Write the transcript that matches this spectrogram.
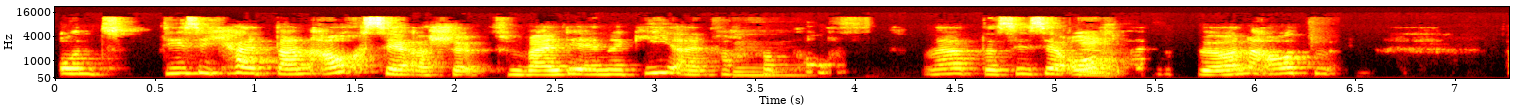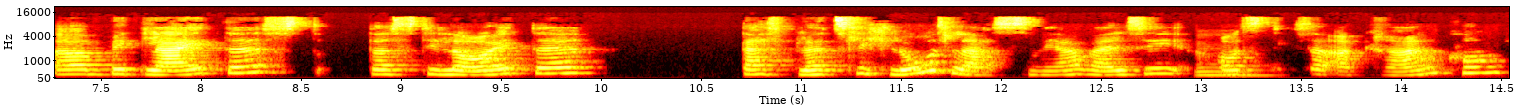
und die sich halt dann auch sehr erschöpfen, weil die Energie einfach mhm. verpufft. Ja, das ist ja oft, wenn du Burnout äh, begleitest, dass die Leute das plötzlich loslassen, ja, weil sie mhm. aus dieser Erkrankung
